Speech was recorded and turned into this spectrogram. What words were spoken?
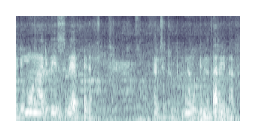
ഒരു മൂന്നാൽ പീസ് വേപ്പില വെച്ചിട്ടുണ്ട് ഇനി നമുക്ക് പിന്നെ കറി ഉണ്ടാക്കാം.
